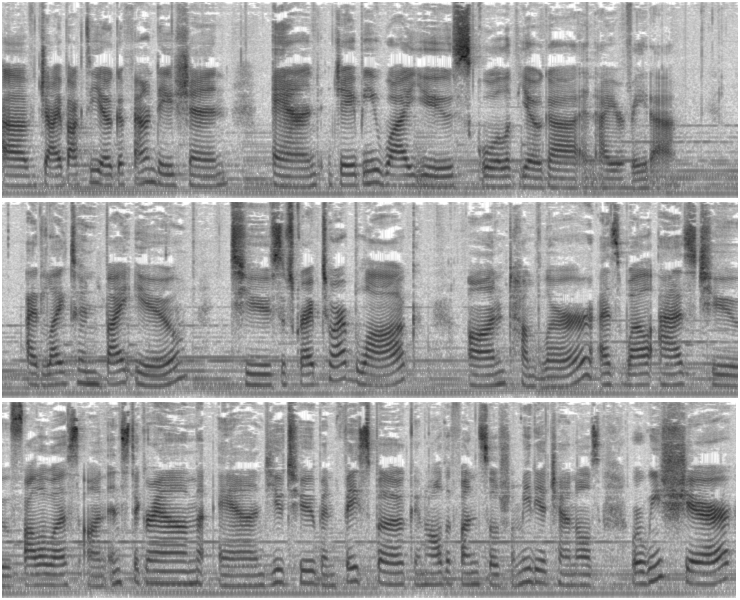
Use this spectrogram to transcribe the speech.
of Jai Bhakti Yoga Foundation and JBYU School of Yoga and Ayurveda. I'd like to invite you to subscribe to our blog on Tumblr, as well as to follow us on Instagram and YouTube and Facebook and all the fun social media channels where we share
